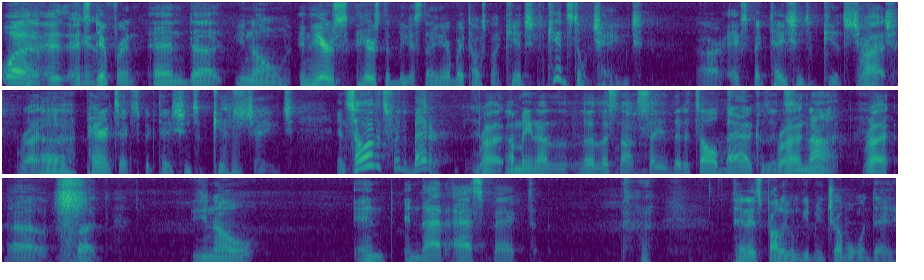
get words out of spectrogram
Well, Yeah. it, it's Yeah. different, and uh, you know, and here's here's the biggest thing. Everybody talks about kids. Kids don't change. Our expectations of kids change. Right, right. Uh, parents' expectations of kids change, and some of it's for the better. Right. I mean, I, let's not say that it's all bad because it's Right. not. Right. Uh, but you know, in in that aspect, and it's probably going to get me in trouble one day.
